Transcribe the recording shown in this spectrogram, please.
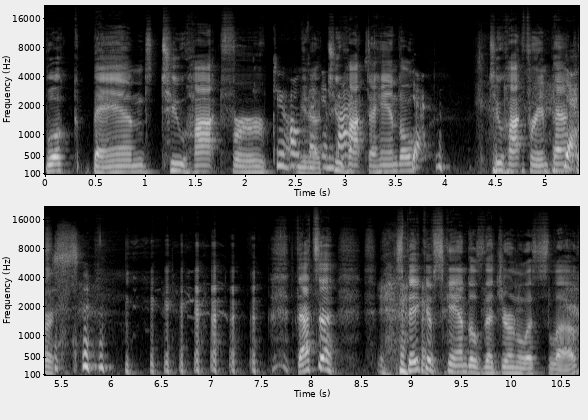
book banned too hot for Too hot you know too hot to handle? Yeah. Too hot for impact? Yes. That's a speak of scandals that journalists love.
